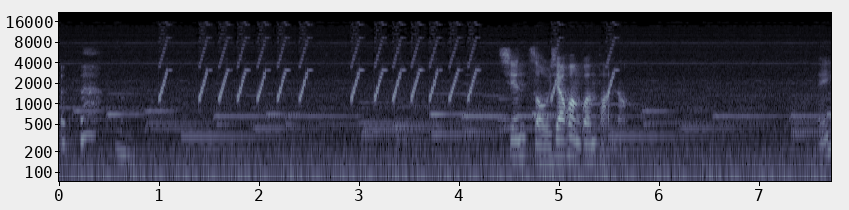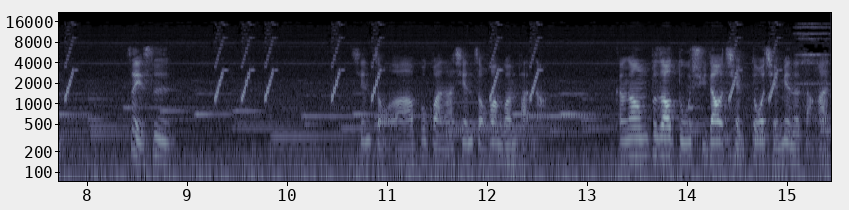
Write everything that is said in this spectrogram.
先走一下宦官盘呢？哎，这也是先走啊，不管了，先走宦官盘呢。刚刚不知道读取到前多前面的档案。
